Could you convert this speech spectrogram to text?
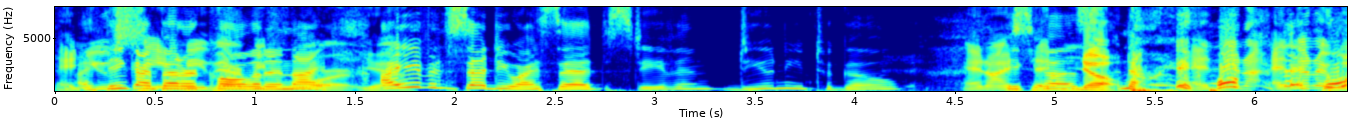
And I think I better call there it a night." yeah. I even said to you, "I said, Stephen, do you need to go?" And I said no. No, he and then, I, and then he I woke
